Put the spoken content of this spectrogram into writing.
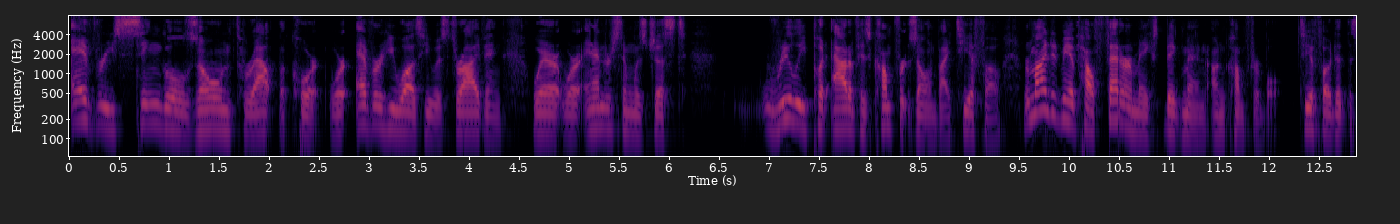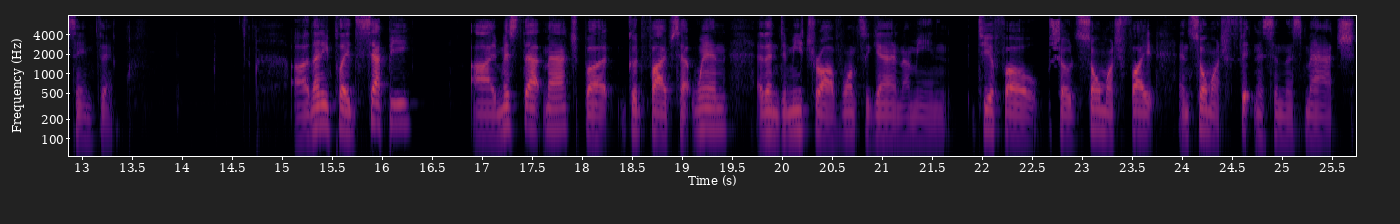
every single zone throughout the court. Wherever he was, he was thriving. Where where Anderson was just really put out of his comfort zone by Tiafoe. Reminded me of how Federer makes big men uncomfortable. Tiafoe did the same thing. Uh, then he played Seppi. I missed that match, but good five set win. And then Dimitrov, once again, I mean, Tiafoe showed so much fight and so much fitness in this match.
